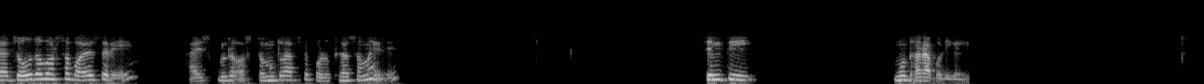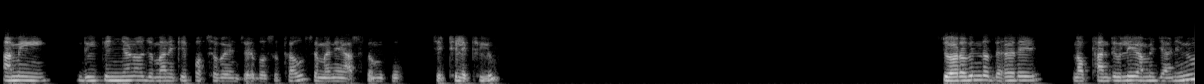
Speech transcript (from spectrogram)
ପ୍ରାୟ ଚଉଦ ବର୍ଷ ବୟସରେ ହାଇସ୍କୁଲରେ ଅଷ୍ଟମ କ୍ଲାସରେ ପଢୁଥିବା ସମୟରେ ସେମିତି ମୁଁ ଧରା ପଡ଼ିଗଲି ଆମେ ଦୁଇ ତିନି ଜଣ ଯେଉଁମାନେ କି ପଛ ବେଞ୍ଚରେ ବସୁଥାଉ ସେମାନେ ଆଶ୍ରମକୁ चिट्ठी लिखिलु श्री अरविंद देहरे न था आमे जानिनु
